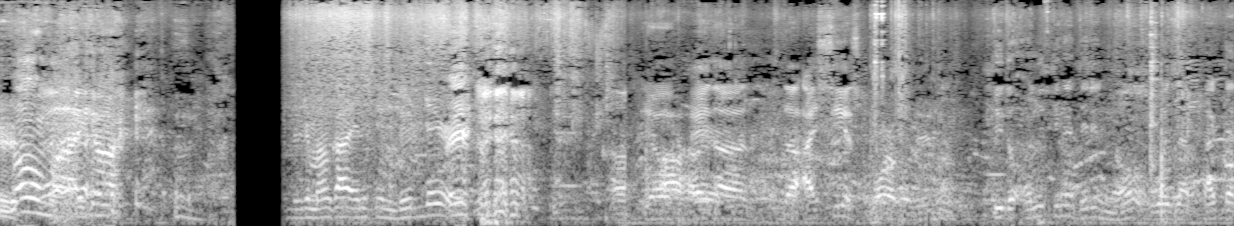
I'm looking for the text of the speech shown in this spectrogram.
Oh my god. Did your mom got anything to do today? Or? Yo, hey, the, the IC is horrible, dude. Dude, the only thing I didn't know was that fact that.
